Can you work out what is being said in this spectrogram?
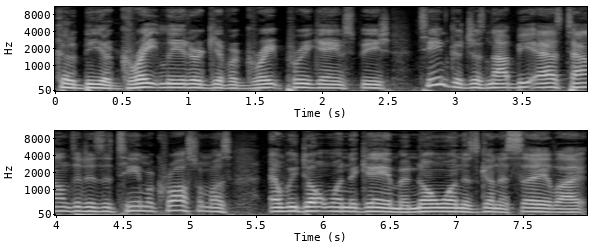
could be a great leader, give a great pregame speech. Team could just not be as talented as a team across from us, and we don't win the game. And no one is going to say like,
